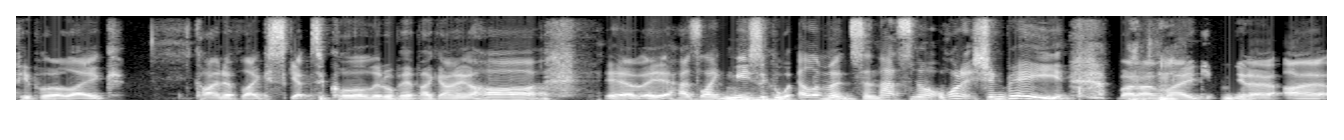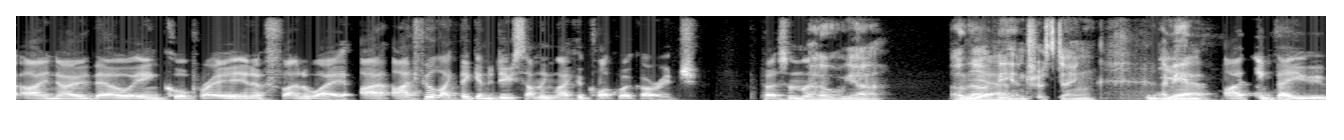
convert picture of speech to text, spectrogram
people are like kind of like skeptical a little bit by going, oh, it has like musical elements and that's not what it should be. But I'm like, you know, I, I know they'll incorporate it in a fun way. I, I feel like they're going to do something like a Clockwork Orange, personally. Oh, yeah. Oh, that would yeah. be interesting. I yeah, mean, I think they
